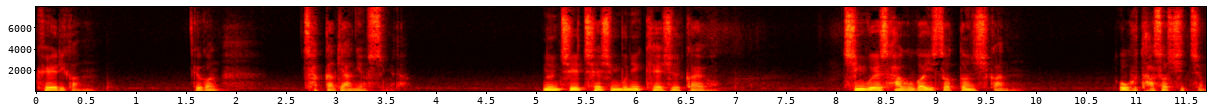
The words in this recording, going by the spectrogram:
괴리감. 그건 착각이 아니었습니다. 눈치채신 분이 계실까요? 친구의 사고가 있었던 시간, 오후 5시쯤,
